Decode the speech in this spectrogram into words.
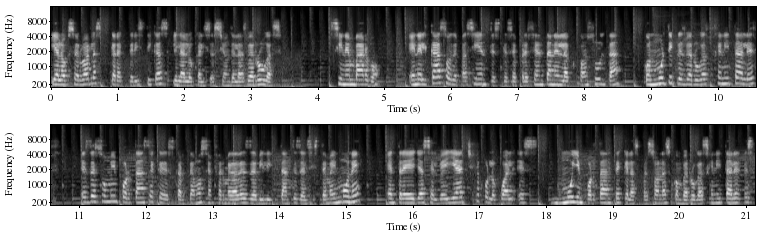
y al observar las características y la localización de las verrugas. Sin embargo, en el caso de pacientes que se presentan en la consulta con múltiples verrugas genitales, es de suma importancia que descartemos enfermedades debilitantes del sistema inmune entre ellas el VIH, por lo cual es muy importante que las personas con verrugas genitales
